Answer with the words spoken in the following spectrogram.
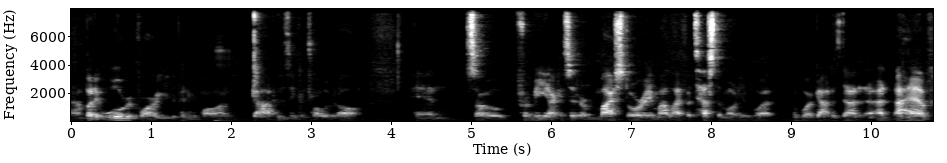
Um, but it will require you depending upon God who's in control of it all. And so for me, I consider my story and my life a testimony of what of what God has done. And I, I have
